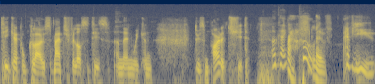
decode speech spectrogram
tea kettle close, match velocities, and then we can do some pirate shit. okay. Raph, Cool. Liv, have you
